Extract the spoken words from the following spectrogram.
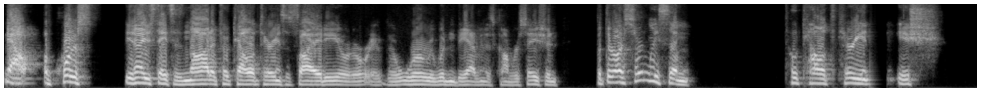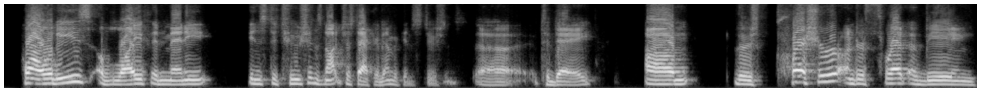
Now, of course, the United States is not a totalitarian society, or, if it were, we wouldn't be having this conversation. But there are certainly some totalitarian ish qualities of life in many institutions, not just academic institutions uh, today. Um, there's pressure under threat of being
